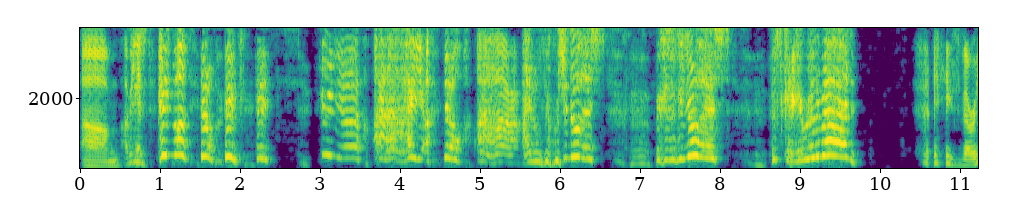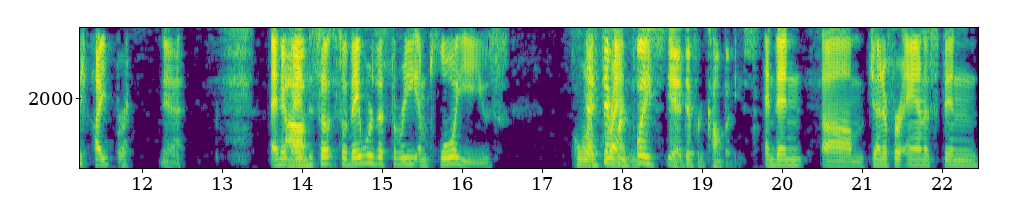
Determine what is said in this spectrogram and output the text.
Um, I mean, he's, he's my, you know, he, he, I, I, you know, I, I don't think we should do this because if you do this, it's gonna get really bad. He's very hyper. Yeah. And, it, Um, and so so they were the three employees who were At different place, yeah, different companies. And then um, Jennifer Aniston,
